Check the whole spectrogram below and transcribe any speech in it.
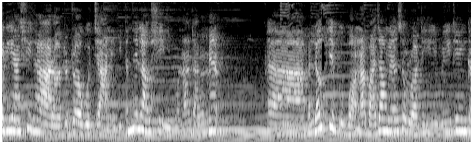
idea ရှိထားတာတော့တော်တော်ကိုကြာနေပြီတစ်နှစ်လောက်ရှိပြီပေါ့နော်ဒါပေမဲ့အာမလုပ်ဖြစ်ဘူးပေါ့နော်ဘာကြောင့်လဲဆိုတော့ဒီ reading က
